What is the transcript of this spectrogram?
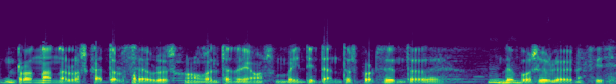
rondando los 14 euros con lo cual tendríamos un veintitantos por ciento de, de posible beneficio.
